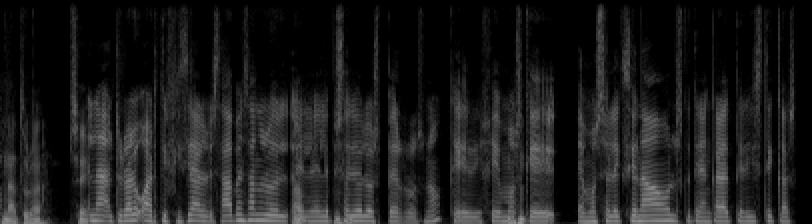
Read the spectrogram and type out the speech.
Natural, sí. natural o artificial. Estaba pensando en el, Ah, en el episodio de los perros, ¿no? Que dijimos que hemos seleccionado los que tienen características.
